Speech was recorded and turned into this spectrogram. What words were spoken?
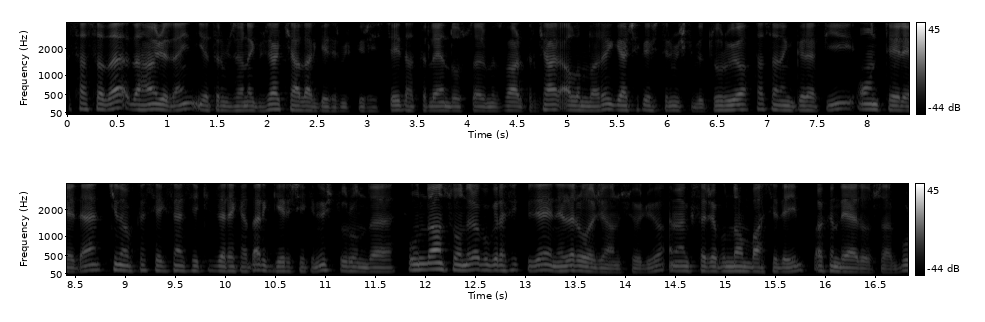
Sasa'da daha önceden yatırımcılarına güzel karlar getirmiş bir hisseydi. Hatırlayan dostlarımız vardır. Kar alımları gerçekleştirmiş gibi duruyor. Sasa'nın grafiği 10 TL'den 2.88'lere kadar geri çekilmiş durumda. Bundan sonra bu grafik bize neler olacağını söylüyor. Hemen kısaca bundan bahsedeyim. Bakın değerli dostlar burada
